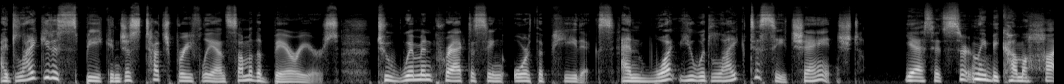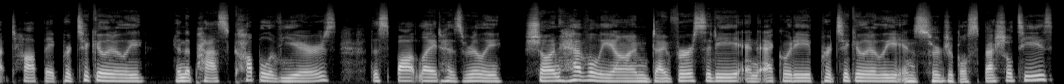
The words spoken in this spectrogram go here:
I'd like you to speak and just touch briefly on some of the barriers to women practicing orthopedics and what you would like to see changed. Yes, it's certainly become a hot topic, particularly in the past couple of years, the spotlight has really shone heavily on diversity and equity, particularly in surgical specialties.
